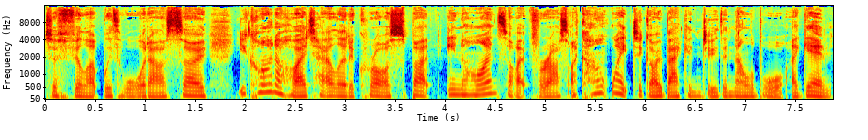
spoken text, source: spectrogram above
to fill up with water. So you kind of hightail it across. But in hindsight, for us, I can't wait to go back and do the Nullarbor again.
